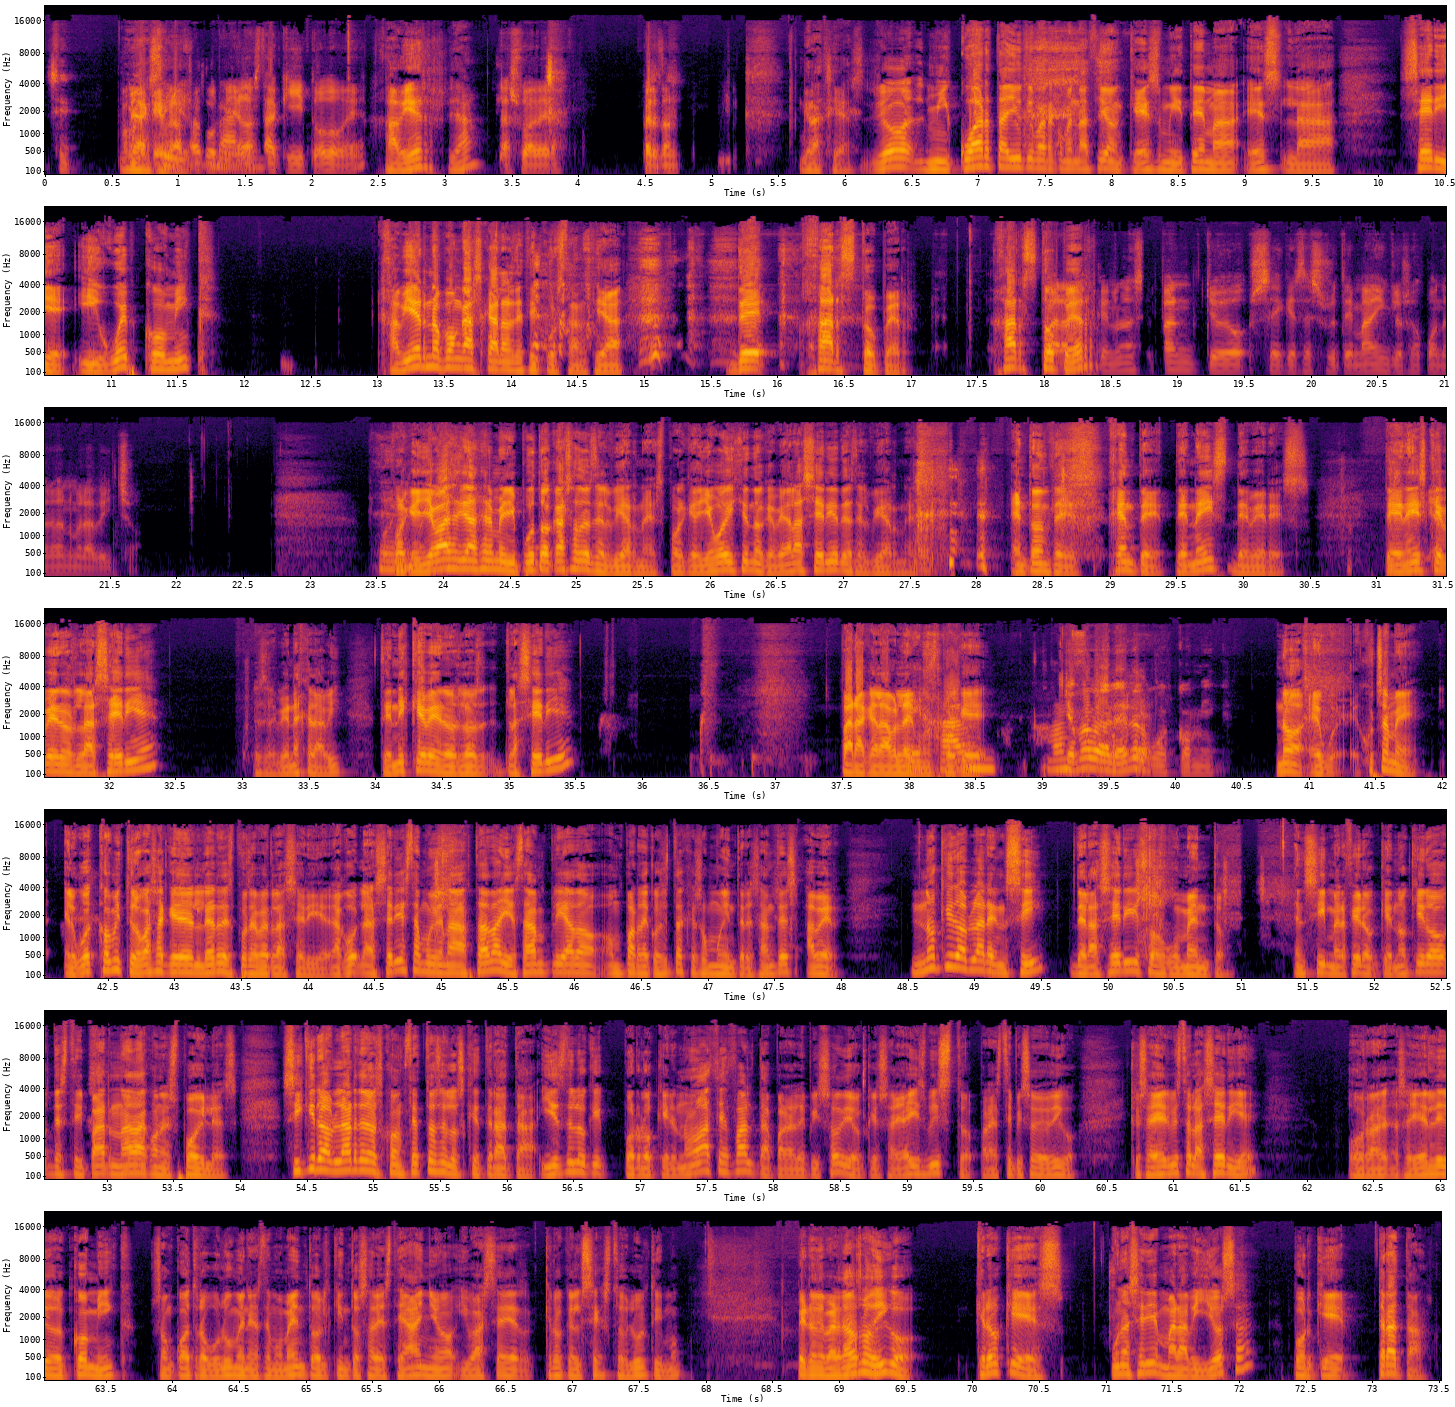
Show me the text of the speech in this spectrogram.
Sí. Vamos Mira a que seguir. brazo, me Vale. llega hasta aquí todo, ¿eh? Javier, ¿ya? La sudadera. Perdón. Gracias. Yo, mi cuarta y última recomendación, que es mi tema, es la serie y webcomic. Javier, no pongas caras de circunstancia. De Heartstopper. Para Heartstopper. los que no lo sepan, yo sé que ese es su tema, incluso cuando no, no me lo ha dicho. Porque llevas sin hacerme ni puto caso desde el viernes. Porque llevo diciendo que vea la serie desde el viernes. Entonces, gente, tenéis deberes. Tenéis que veros la serie. Desde el viernes que la vi. Tenéis que veros los- la serie. Para que la hablemos. Porque. Yo me voy a leer el webcomic. No, el we- escúchame. El webcomic te lo vas a querer leer después de ver la serie. La, la serie está muy bien adaptada y está ampliado a un par de cositas que son muy interesantes. A ver, no quiero hablar en sí de la serie y su argumento. En sí, me refiero que no quiero destripar nada con spoilers. Sí quiero hablar de los conceptos de los que trata. Y es de lo que, por lo que no hace falta para el episodio que os hayáis visto, para este episodio digo, que os hayáis visto la serie, os hayáis leído el cómic, son cuatro volúmenes de momento, el quinto sale este año y va a ser, creo que el sexto, el último. Pero de verdad os lo digo, creo que es una serie maravillosa porque trata,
